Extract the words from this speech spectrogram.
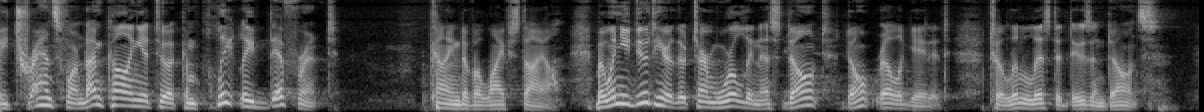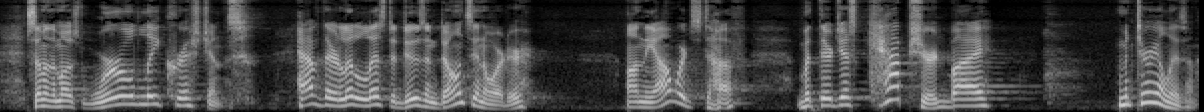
be transformed. I'm calling you to a completely different kind of a lifestyle. But when you do hear the term worldliness, don't, don't relegate it to a little list of do's and don'ts. Some of the most worldly Christians have their little list of do's and don'ts in order on the outward stuff, but they're just captured by materialism,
